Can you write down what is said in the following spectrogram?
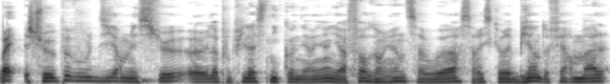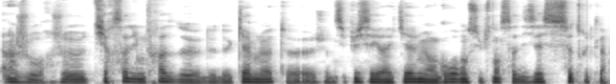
Ouais, je peux vous le dire, messieurs, euh, la populace n'y connaît rien, et à force de rien de savoir, ça risquerait bien de faire mal un jour. Je tire ça d'une phrase de, de, Camelot, je ne sais plus c'est laquelle, mais en gros, en substance, ça disait ce truc-là.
